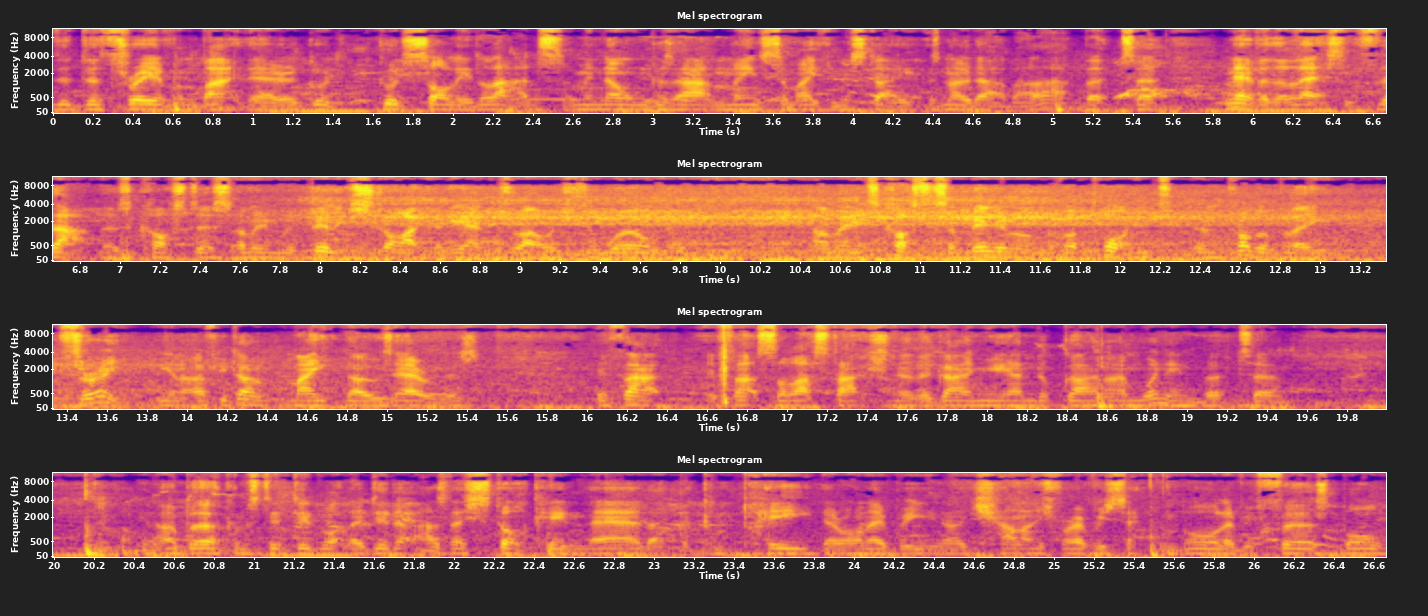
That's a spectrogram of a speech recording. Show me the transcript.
the, the three of them back there are good, good, solid lads. I mean, no one goes out and means to make a mistake. There's no doubt about that. But uh, nevertheless, it's that that's cost us. I mean, with Billy Strike at the end as well, which is a worldie. I mean, it's cost us a minimum of a point and probably three. You know, if you don't make those errors, if that if that's the last action of the game, you end up going home winning. But um, you know, Berkhamsted did what they did as they stuck in there, they, they compete, they're on every, you know, challenge for every second ball, every first ball,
